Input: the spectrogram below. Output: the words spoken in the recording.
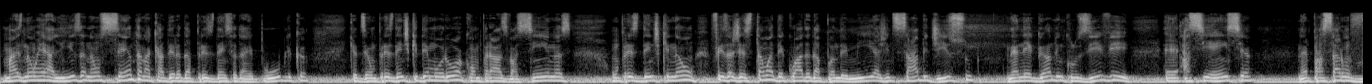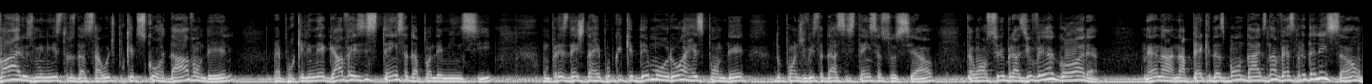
mas não realiza, não senta na cadeira da presidência da República. Quer dizer, um presidente que demorou a comprar as vacinas, um presidente que não fez a gestão adequada da pandemia, a gente sabe disso, né, negando inclusive é, a ciência. Né, passaram vários ministros da saúde porque discordavam dele, né, porque ele negava a existência da pandemia em si. Um presidente da República que demorou a responder do ponto de vista da assistência social. Então, o Auxílio Brasil veio agora, né, na, na PEC das bondades, na véspera da eleição,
